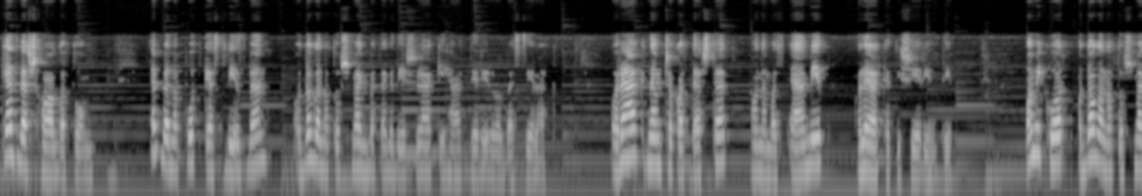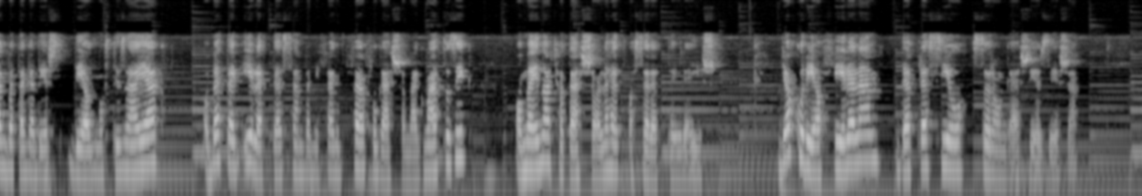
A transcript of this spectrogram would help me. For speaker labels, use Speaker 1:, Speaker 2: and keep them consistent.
Speaker 1: Kedves hallgatóm! Ebben a podcast részben a daganatos megbetegedés lelki háttéréről beszélek. A rák nem csak a testet, hanem az elmét, a lelket is érinti. Amikor a daganatos megbetegedést diagnosztizálják, a beteg élettel szembeni felfogása megváltozik, amely nagy hatással lehet a szeretteire is. Gyakori a félelem, depresszió, szorongás érzése.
